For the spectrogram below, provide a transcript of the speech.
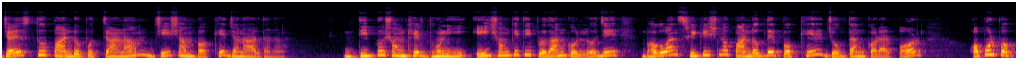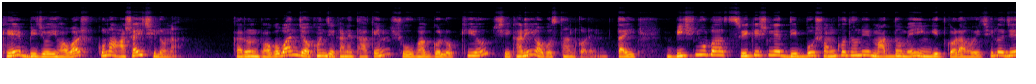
জয়স্তু পাণ্ডুপুত্রাণাম যে সম্পক্ষে জনার্দন। দিব্য শঙ্খের ধ্বনি এই সংকেতই প্রদান করল যে ভগবান শ্রীকৃষ্ণ পাণ্ডবদের পক্ষে যোগদান করার পর অপর পক্ষে বিজয়ী হওয়ার কোনো আশাই ছিল না। কারণ ভগবান যখন যেখানে থাকেন, সৌভাগ্য লক্ষ্মীও সেখানেই অবস্থান করেন। তাই বিষ্ণু বা শ্রীকৃষ্ণের দিব্য শঙ্খধ্বনির মাধ্যমে ইঙ্গিত করা হয়েছিল যে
